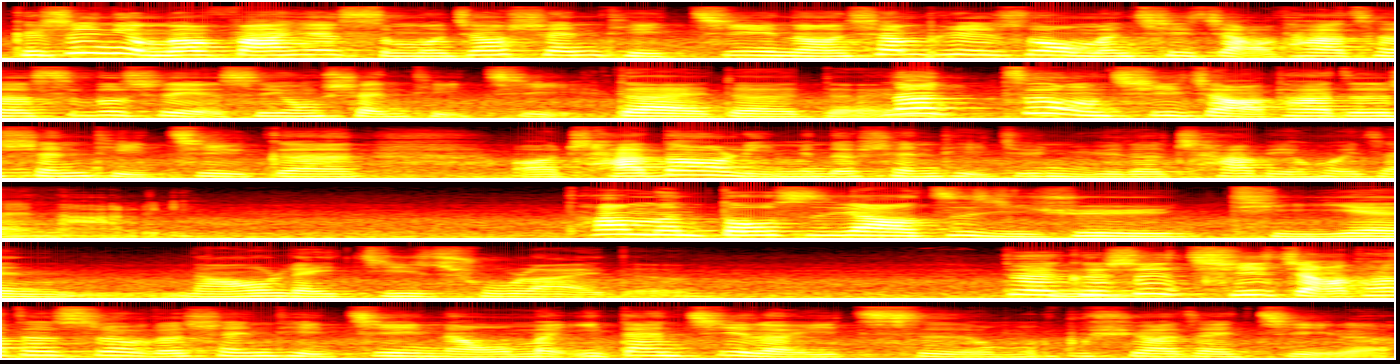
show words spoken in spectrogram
可是你有没有发现什么叫身体记呢？像譬如说我们骑脚踏车，是不是也是用身体记？对对对。那这种骑脚踏车的身体记跟呃茶道里面的身体记，你觉得差别会在哪里？他们都是要自己去体验，然后累积出来的。对，可是骑脚踏车时候的身体记呢？我们一旦记了一次，我们不需要再记了。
